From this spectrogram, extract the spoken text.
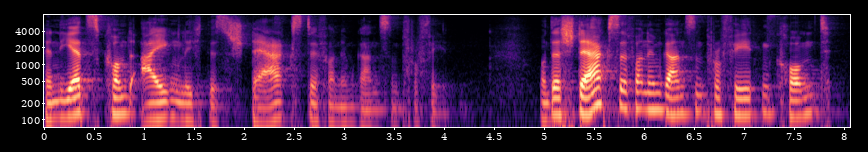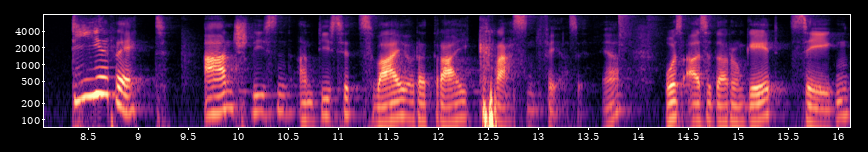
Denn jetzt kommt eigentlich das Stärkste von dem ganzen Propheten. Und das Stärkste von dem ganzen Propheten kommt direkt anschließend an diese zwei oder drei krassen Verse, ja, wo es also darum geht, Segen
